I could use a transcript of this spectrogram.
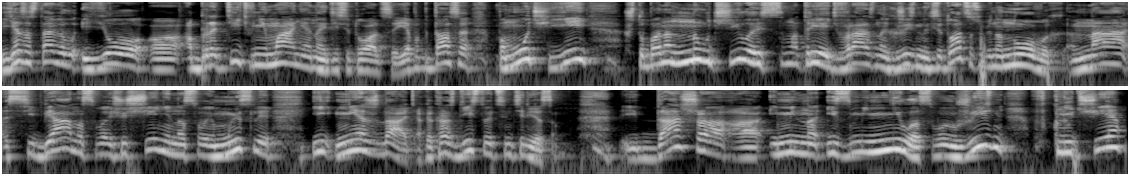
Я заставил ее э, обратить внимание на эти ситуации. Я попытался помочь ей, чтобы она научилась смотреть в разных жизненных ситуациях, особенно новых, на себя, на свои ощущения, на свои мысли и не ждать, а как раз действовать с интересом. И Даша а, именно изменила свою жизнь в ключе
